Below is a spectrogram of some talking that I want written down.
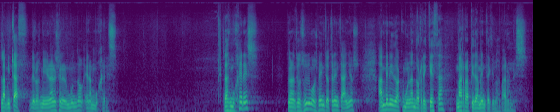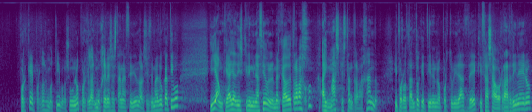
la mitad de los millonarios en el mundo eran mujeres. Las mujeres, durante los últimos 20 o 30 años, han venido acumulando riqueza más rápidamente que los varones. ¿Por qué? Por dos motivos. Uno, porque las mujeres están accediendo al sistema educativo y aunque haya discriminación en el mercado de trabajo, hay más que están trabajando y por lo tanto que tienen la oportunidad de quizás ahorrar dinero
